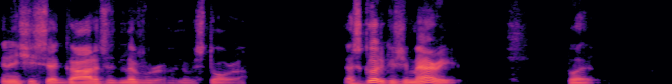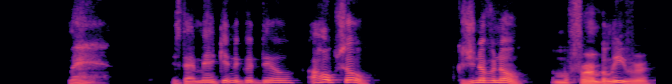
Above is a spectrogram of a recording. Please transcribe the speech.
And then she said, God is a deliverer and a restorer. That's good because you're married. But man, is that man getting a good deal? I hope so. Because you never know. I'm a firm believer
